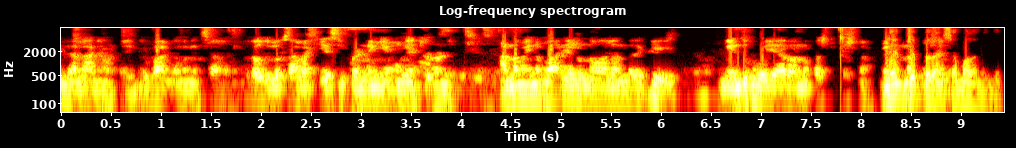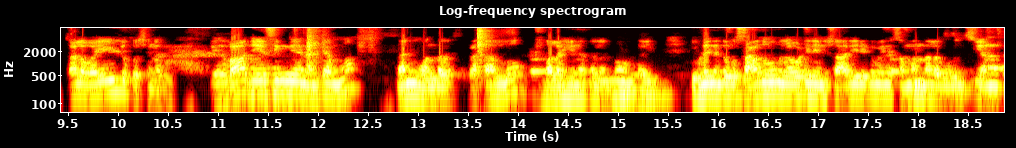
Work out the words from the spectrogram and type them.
ఇది అలానే ఉంటాయి. మీరు బాగా గమనించాలి. రోజుల్లో చాలా కేసులు పెండింగ్ ఏమున్నాయి చూడండి. అందమైన భార్యలు ఉన్న వాళ్ళందరికీ "మీరు ఎందుకు పోయారు అన్న ఫస్ట్ ప్రశ్న. నేను చెప్తాను సమాధానం. చాలా వైల్డ్ క్వశ్చన్ అది. ఎలా చేసింది అని అంటే అమ్మ దానికి వంద రకాల్లో బలహీనతలు ఎన్నో ఉంటాయి. ఇప్పుడు ఏంటంటే ఒక సాధువును కాబట్టి నేను శారీరకమైన సంబంధాల గురించి అంత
